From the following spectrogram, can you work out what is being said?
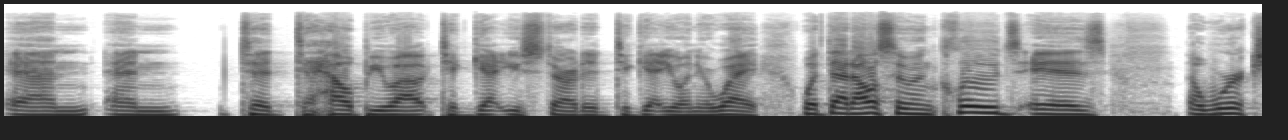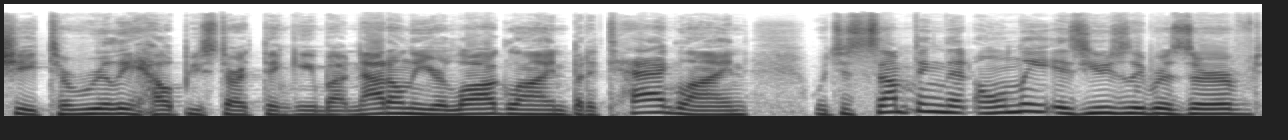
and, and, to, to help you out to get you started to get you on your way. What that also includes is a worksheet to really help you start thinking about not only your log line, but a tagline, which is something that only is usually reserved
